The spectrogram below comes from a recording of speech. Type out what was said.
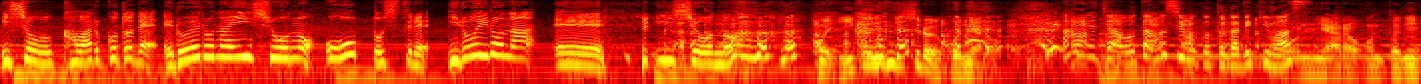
衣装変わることでエロエロな印象の、おーっと失礼、いろいろな、えー、印象のおい、いい加減にしろよ、こんにゃろ。アンネちゃんを楽しむことができますこ。んにゃろ、本当に。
